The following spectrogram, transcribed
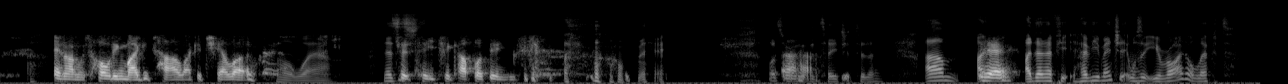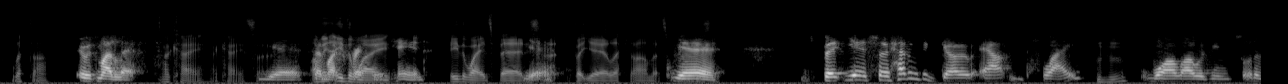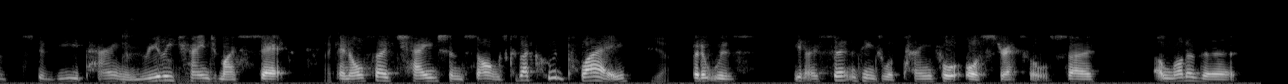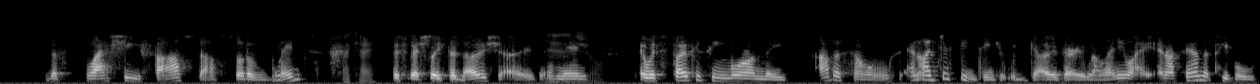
and I was holding my guitar like a cello Oh wow. There's to teach a couple of things. oh man. What's wrong Uh, with the teacher today? Um, I, yeah, I don't know if you have you mentioned was it your right or left left arm? it was my left. Okay, okay. So Yeah, so I mean, either way- hand. either way, it's bad, isn't Yeah. it? But yeah, left arm. That's Yeah. But yeah, so having to go out and play hmm while I was in sort of severe pain really changed my set Okay. and also changed some songs because I could play, Yeah. but it was, you know, certain things were painful or stressful. So a lot of the the flashy, fast stuff sort of went, okay. especially for those shows, Yeah, and then sure. it was focusing more on the other songs, and I just didn't think it would go very well anyway. And I found that people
